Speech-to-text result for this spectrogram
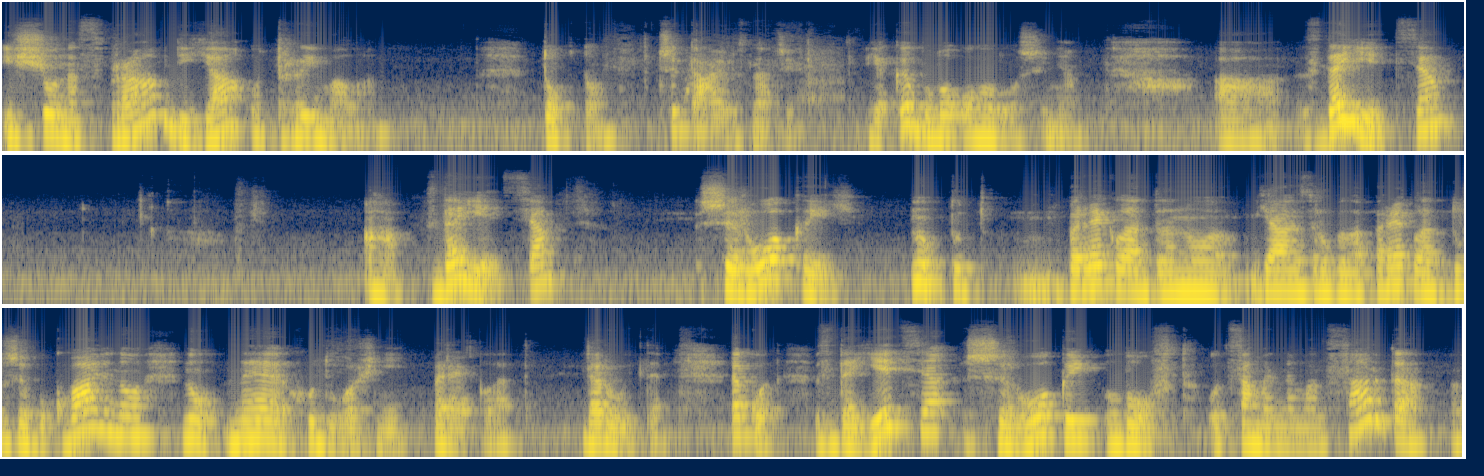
і що насправді я отримала. Тобто, читаю, значить, яке було оголошення. А, здається, ага, здається, широкий. Ну, тут перекладено, я зробила переклад дуже буквально, ну, не художній переклад. Даруйте. Так от, здається, широкий лофт. От саме не мансарда, е,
